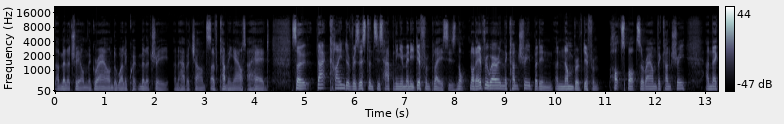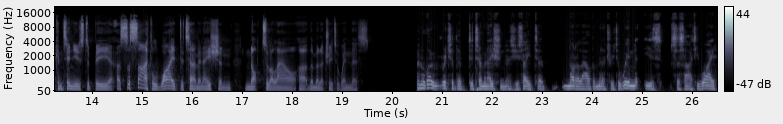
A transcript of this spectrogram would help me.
a military on the ground, a well equipped military, and have a chance of coming out ahead. So that kind of resistance is happening in many different places, not, not everywhere in the country, but in a number of different hotspots around the country. And there continues to be a societal wide determination not to allow uh, the military to win this. And although, Richard, the determination, as you say, to not allow the military to win is society wide,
